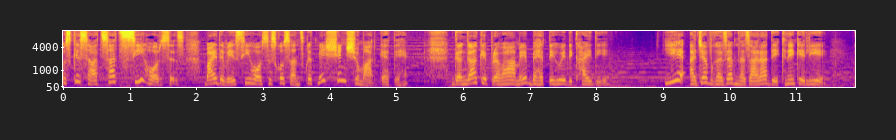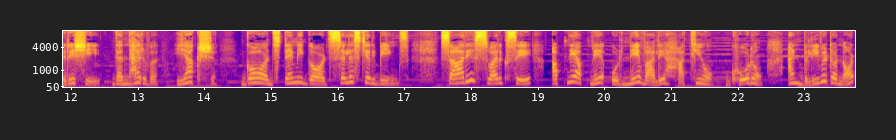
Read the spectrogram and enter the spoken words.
उसके साथ साथ sea horses by the way sea horses को संस्कृत में शिनशुमार कहते हैं। गंगा के प्रवाह में बहते हुए दिखाई दिए। ये अजब गजब नज़ारा देखने के लिए ऋषि, गंधर्व, यक्ष गॉड्स डेमी गॉड्स सेलेस्टियल बींग्स सारे स्वर्ग से अपने अपने उड़ने वाले हाथियों, घोड़ों and believe it or not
